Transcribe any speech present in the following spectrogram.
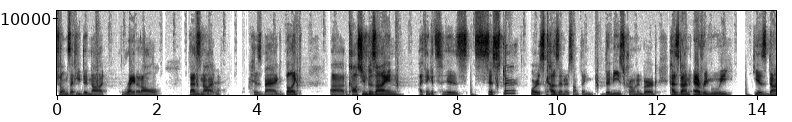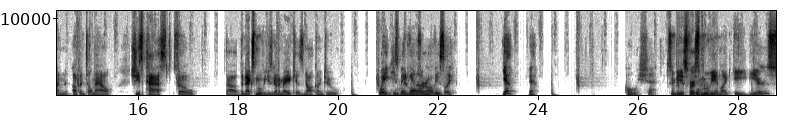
films that he did not write at all. That's Mm, not okay. his bag. But like uh, costume design, I think it's his sister or his cousin or something. Denise Cronenberg has done every movie he has done up until now. She's passed, so uh, the next movie he's going to make is not going to Wait, he's making involve her, movie? obviously. Yeah, yeah. Holy shit. it's gonna be his first movie in like eight years.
